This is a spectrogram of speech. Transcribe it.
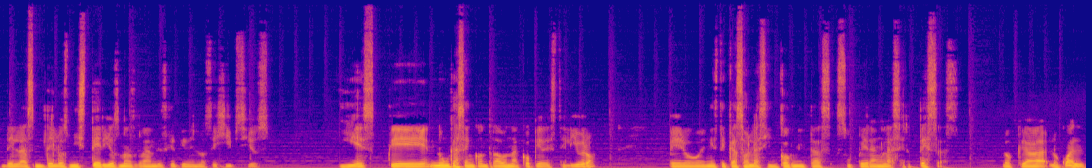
de, las, de los misterios más grandes que tienen los egipcios. Y es que nunca se ha encontrado una copia de este libro, pero en este caso las incógnitas superan las certezas, lo, que lo cual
